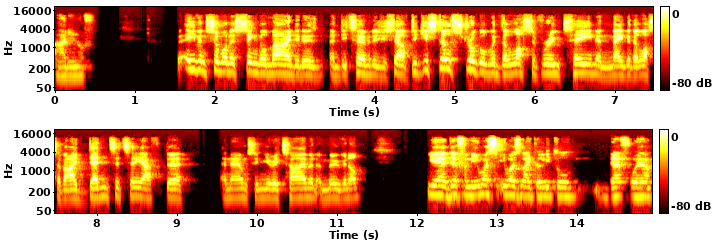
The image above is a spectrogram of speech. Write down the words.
"I had enough." Even someone as single-minded and determined as yourself, did you still struggle with the loss of routine and maybe the loss of identity after announcing your retirement and moving on? Yeah, definitely. It was it was like a little death where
